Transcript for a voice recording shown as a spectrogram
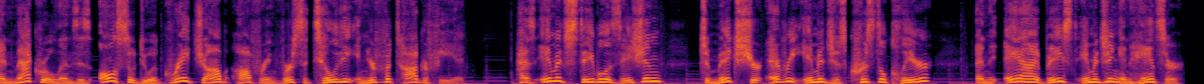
and macro lenses also do a great job offering versatility in your photography. It has image stabilization to make sure every image is crystal clear, and the AI-based imaging enhancer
